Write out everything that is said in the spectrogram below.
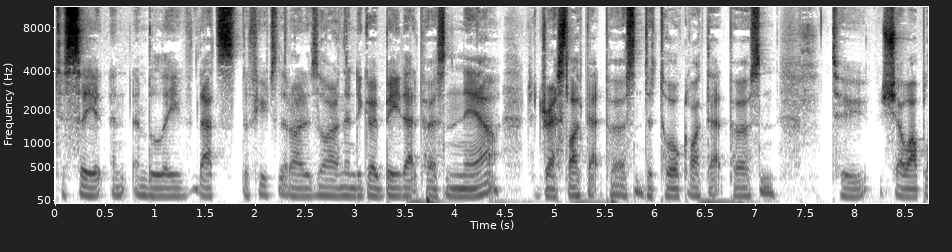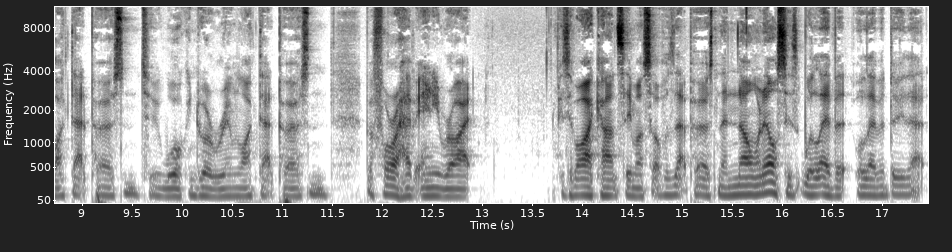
to see it and, and believe that's the future that I desire, and then to go be that person now, to dress like that person, to talk like that person, to show up like that person, to walk into a room like that person before I have any right. Because if I can't see myself as that person, then no one else is, will ever will ever do that.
